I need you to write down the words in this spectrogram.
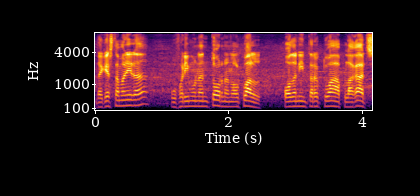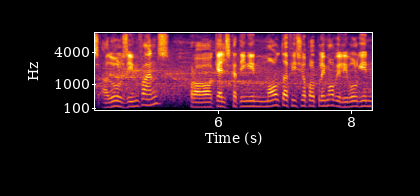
D'aquesta manera oferim un entorn en el qual poden interactuar plegats adults i infants, però aquells que tinguin molta afició pel Playmobil i vulguin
